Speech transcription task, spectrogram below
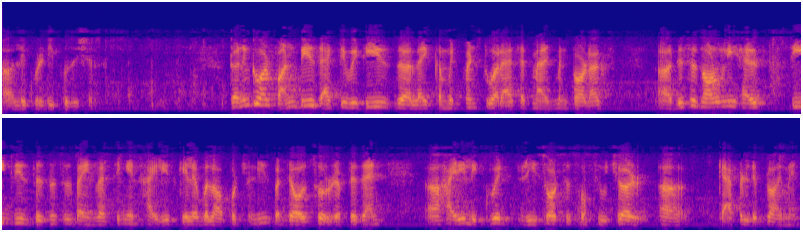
uh, liquidity position. Turning to our fund-based activities uh, like commitments to our asset management products, uh, this has not only helped seed these businesses by investing in highly scalable opportunities, but they also represent uh, highly liquid resources for future uh, capital deployment.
